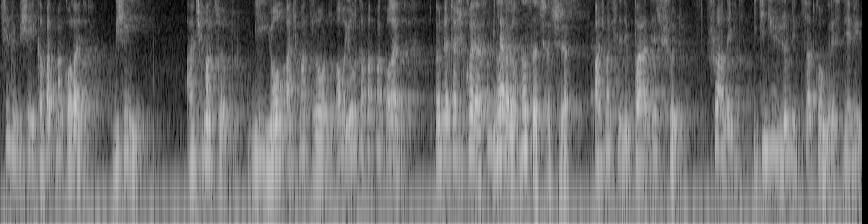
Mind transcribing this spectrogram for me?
Şimdi bir şeyi kapatmak kolaydır. Bir şeyi açmak zordur. Bir yol açmak zordur. Ama yolu kapatmak kolaydır. Önüne taşı koyarsın biter Nasıl, yol. nasıl aç- açacağız? Açmak istediğim parantez şuydu. Şu anda ik- ikinci yüzyılın İktisat Kongresi diye bir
